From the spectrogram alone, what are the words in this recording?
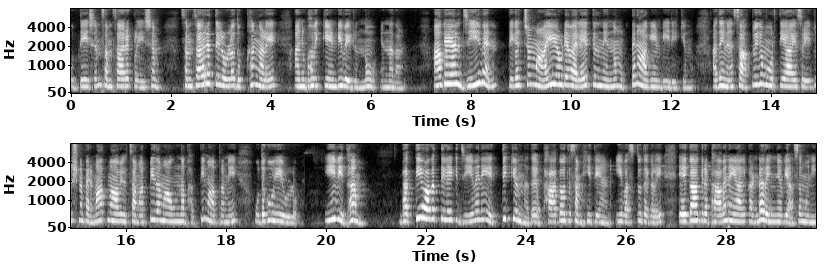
ഉദ്ദേശം സംസാരക്ലേശം. സംസാരത്തിലുള്ള ദുഃഖങ്ങളെ അനുഭവിക്കേണ്ടി വരുന്നു എന്നതാണ്. ആകയാൽ ജീവൻ തികച്ചും മായയുടെ വലയത്തിൽ നിന്നും മുക്തനാകേണ്ടിയിരിക്കുന്നു. അതിന് സാത്വികമൂർത്തിയായ ശ്രീകൃഷ്ണ പരമാത്മാവിൽ സമർപ്പിതമാവുന്ന ഭക്തി മാത്രമേ ഉതകുകയുള്ളൂ. ഈ വിധം ഭക്തിയോഗത്തിലേക്ക് ജീവനെ എത്തിക്കുന്നത് ഭാഗവത സംഹിതയാണ് ഈ വസ്തുതകളെ ഏകാഗ്ര ഭാവനയാൽ കണ്ടറിഞ്ഞ വ്യാസമുനി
